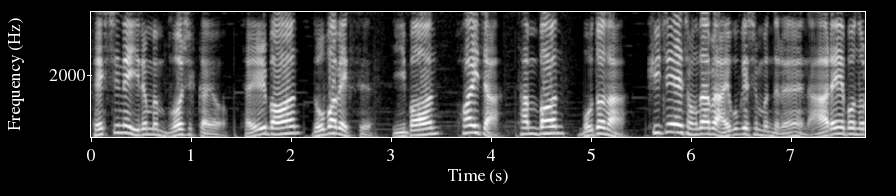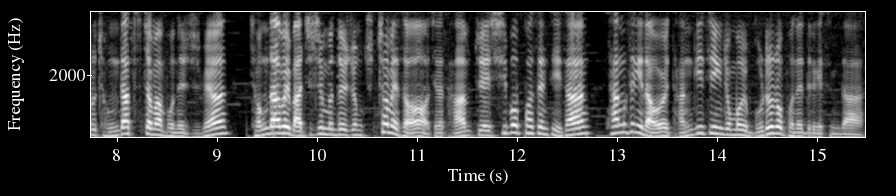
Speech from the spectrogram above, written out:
백신의 이름은 무엇일까요? 자, 1번 노바백스, 2번 화이자, 3번 모더나, 퀴즈의 정답을 알고 계신 분들은 아래의 번호로 정답 숫자만 보내주시면 정답을 맞추신 분들 중 추첨해서 제가 다음 주에 15% 이상 상승이 나올 단기 스윙 종목을 무료로 보내드리겠습니다.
